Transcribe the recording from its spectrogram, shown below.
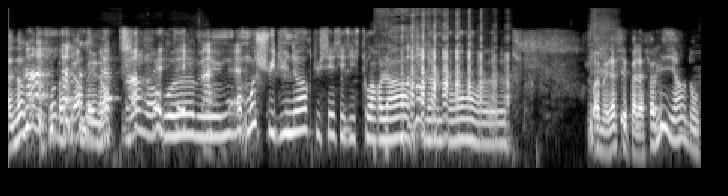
Ah non, non, c'est pas fermé, non. Non, non. Ouais, mais moi, moi, je suis du Nord, tu sais, ces histoires-là, finalement. euh, Ouais, mais là, c'est pas la famille, hein, donc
